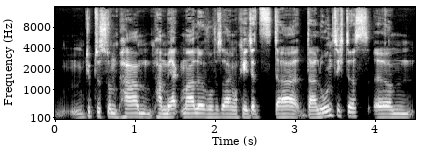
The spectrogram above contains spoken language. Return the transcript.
gibt es so ein paar, ein paar Merkmale, wo wir sagen, okay, jetzt da, da lohnt sich das. Ähm,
